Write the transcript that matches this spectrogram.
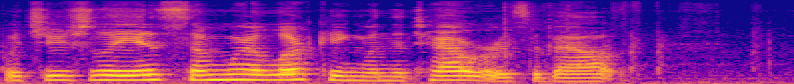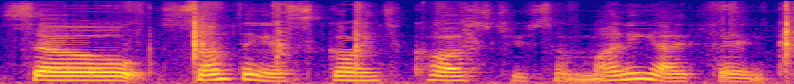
which usually is somewhere lurking when the tower is about. So something is going to cost you some money i think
